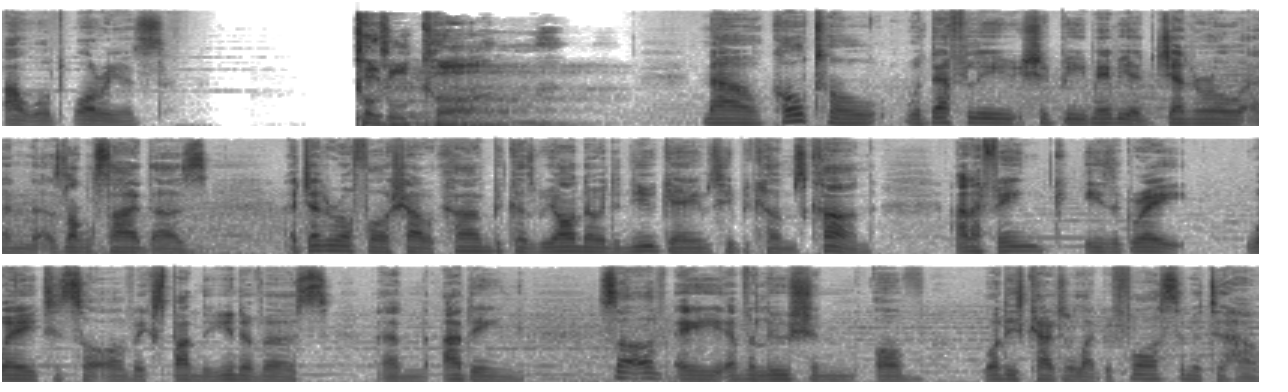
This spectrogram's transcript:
Outworld warriors. Kotal Khan. Now, Kotal would definitely should be maybe a general and as alongside as a general for Shao Kahn because we all know in the new games he becomes Khan. And I think he's a great way to sort of expand the universe and adding sort of a evolution of what these characters were like before, similar to how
